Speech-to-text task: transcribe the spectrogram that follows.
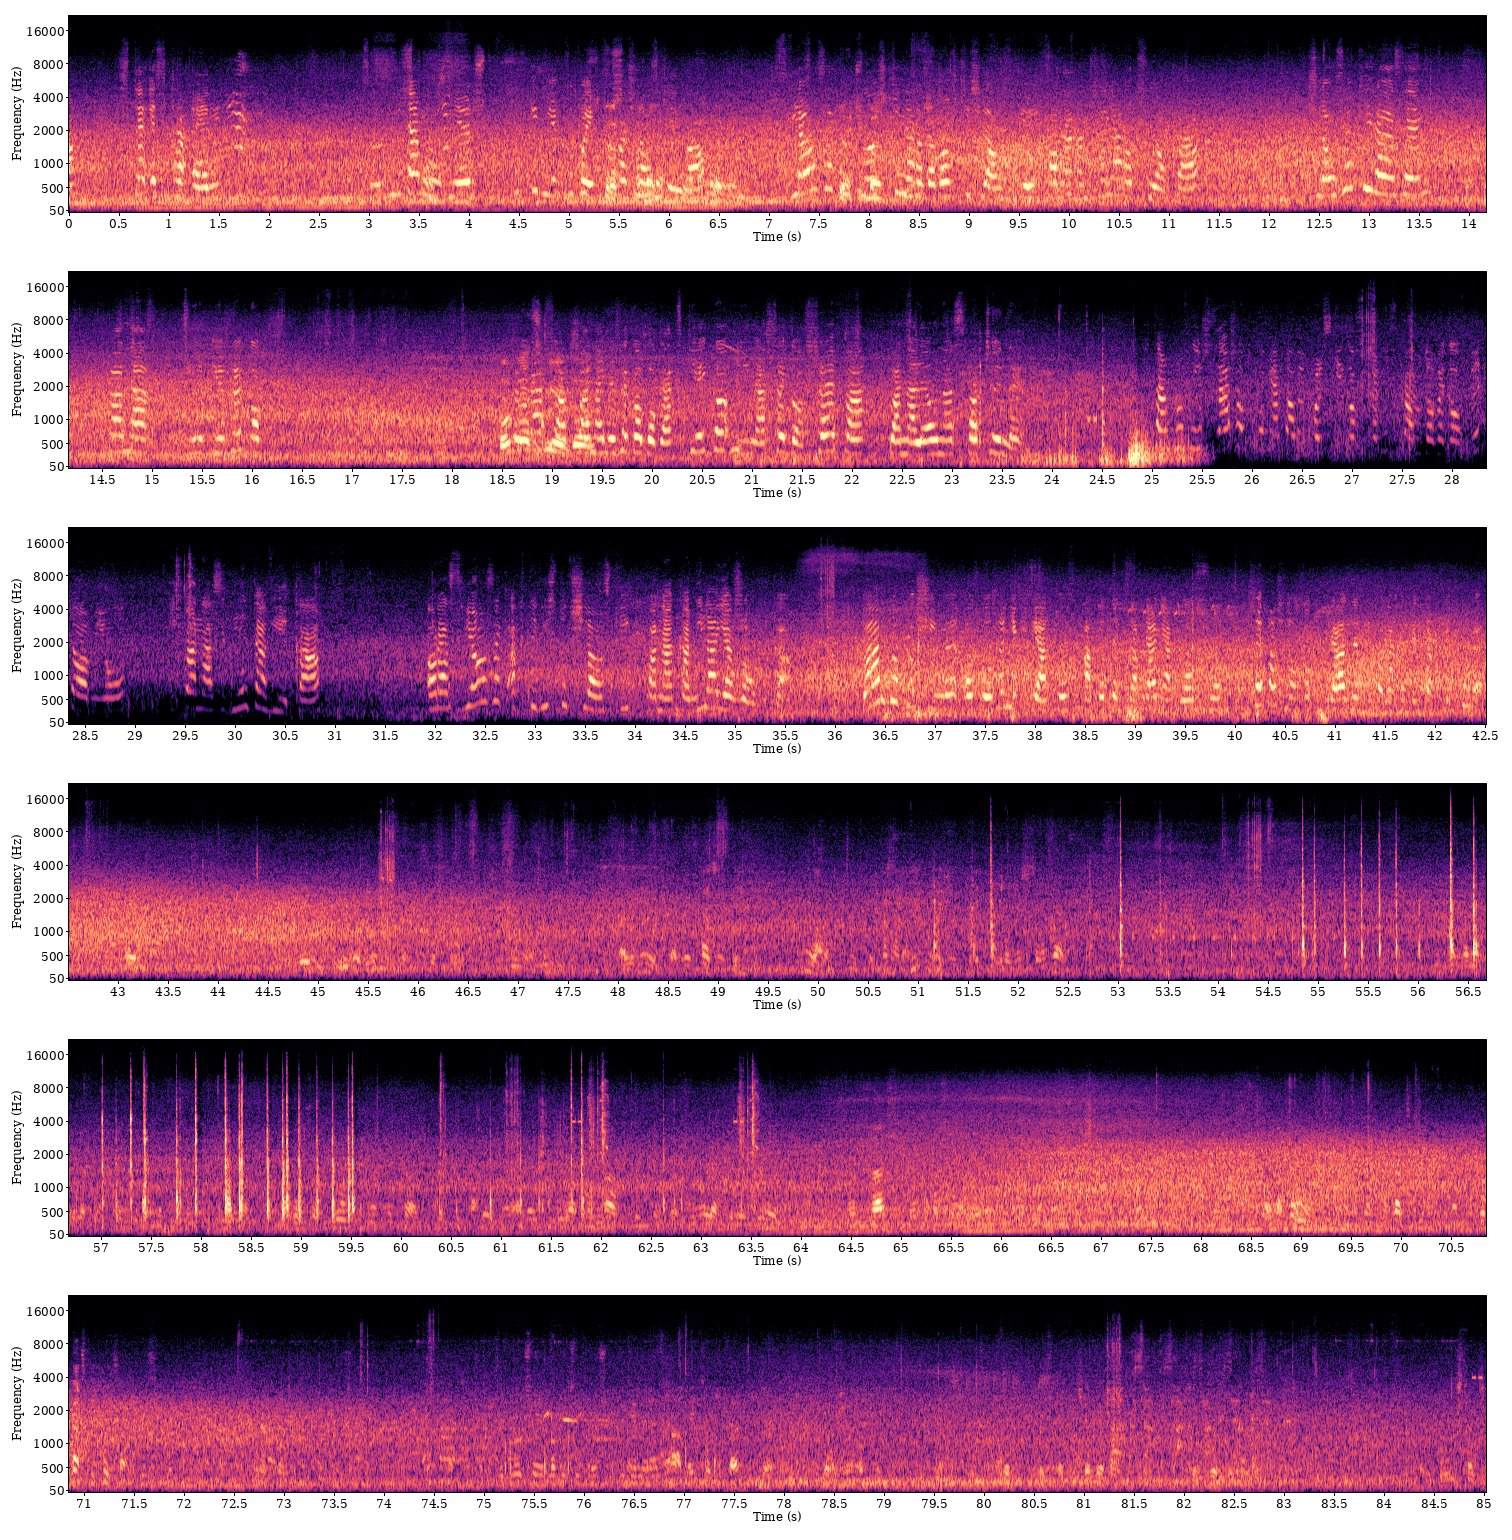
z TSKN. Witam również wszystkich Niemców województwa śląskiego. Związek Ludności Narodowości Śląskiej pana Andrzeja Rocznioka. Ślązaki razem pana Jerzego Przepraszam, pana Jerzego Bogackiego i naszego szefa, pana Leona Swaczynę. Witam również Zarząd Powiatowy Polskiego Stronnictwa Ludowego w Bytomiu i pana Zygmunta Wieka oraz Związek Aktywistów Śląskich pana Kamila Jarząbka. Bardzo prosimy o złożenie kwiatów, a potem zabrania głosu szefa Ślązoków Razem i pana Henryka Kwiaturę. Bogacki Чесно.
